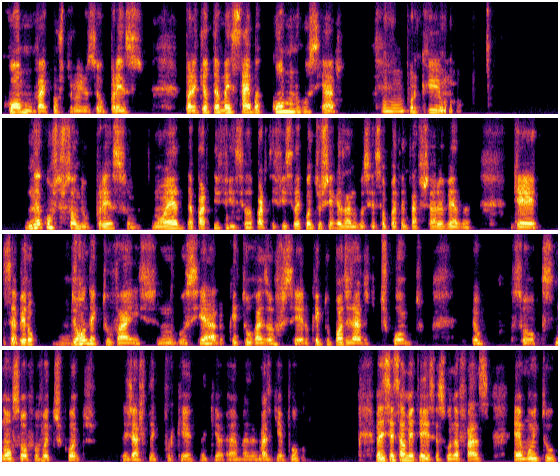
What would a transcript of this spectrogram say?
como vai construir o seu preço para que ele também saiba como negociar. Uhum. Porque na construção do preço não é a parte difícil. A parte difícil é quando tu chegas à negociação para tentar fechar a venda, que é saber de onde é que tu vais negociar, o que é que tu vais oferecer, o que é que tu podes dar de desconto. Eu sou, não sou a favor de descontos, já explico porquê daqui a, mais, daqui a pouco. Mas essencialmente é isso. A segunda fase é muito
